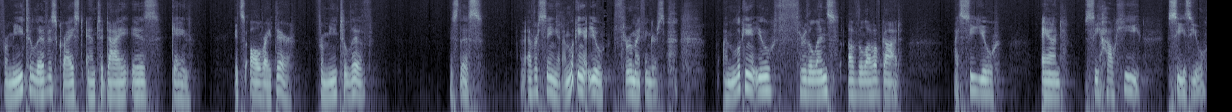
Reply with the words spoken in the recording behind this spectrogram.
For me to live is Christ, and to die is gain. It's all right there. For me to live is this. I'm ever seeing it. I'm looking at you through my fingers. I'm looking at you through the lens of the love of God. I see you and see how He sees you.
